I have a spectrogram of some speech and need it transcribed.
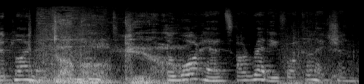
Deployment Double complete. The warheads are ready for collection.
